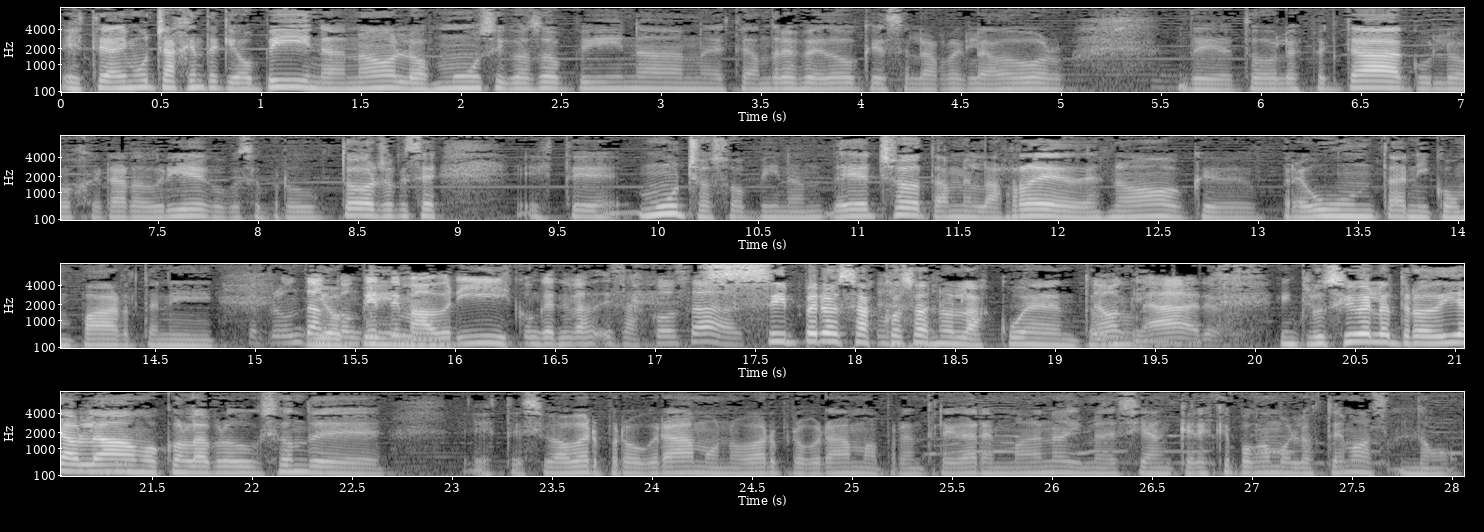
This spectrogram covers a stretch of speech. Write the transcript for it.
este, hay mucha gente que opina, ¿no? Los músicos opinan, este, Andrés Bedó, que es el arreglador, de todo el espectáculo, Gerardo Griego, que es el productor, yo qué sé, este, muchos opinan. De hecho, también las redes, ¿no? Que preguntan y comparten y. Te preguntan con qué tema abrís, con qué esas cosas. Sí, pero esas cosas no las cuento. no, claro. Inclusive el otro día hablábamos con la producción de este, si va a haber programa o no va a haber programa para entregar en mano y me decían, ¿querés que pongamos los temas? No.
